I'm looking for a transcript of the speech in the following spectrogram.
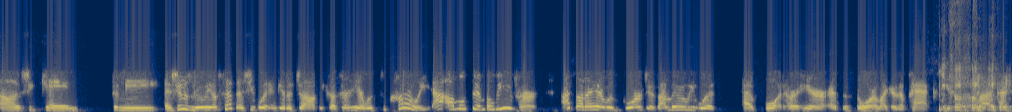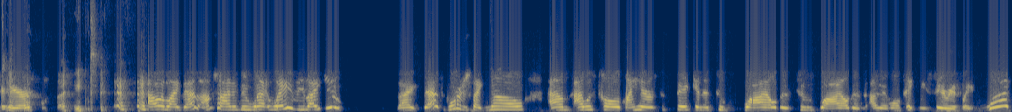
Uh, she came to me and she was really upset that she wouldn't get a job because her hair was too curly. I almost didn't believe her. I thought her hair was gorgeous. I literally would have bought her hair at the store, like in a pack, you know, buy a pack of hair. Right. I was like, that I'm trying to do wet wavy like you. Like that's gorgeous. Like no, um, I was told my hair is too thick and it's too wild. is too wild, and uh, they won't take me seriously. What?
